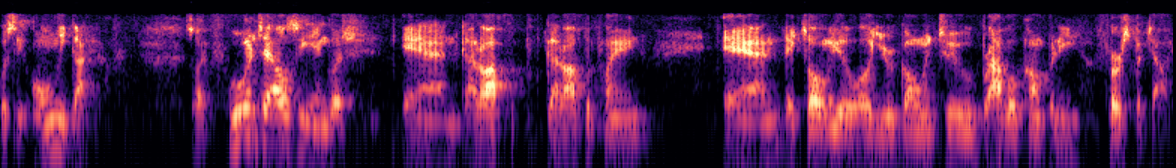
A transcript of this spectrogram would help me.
Was the only guy on. So I flew into LZ English and got off got off the plane, and they told me, well, you're going to Bravo Company, 1st Battalion.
